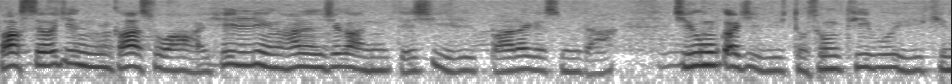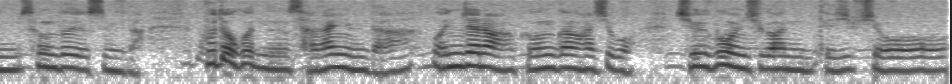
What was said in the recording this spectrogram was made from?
박서진 가수와 힐링하는 시간 되시길 바라겠습니다. 지금까지 도성TV 김성도였습니다. 구독은 사랑입니다. 언제나 건강하시고 즐거운 시간 되십시오.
